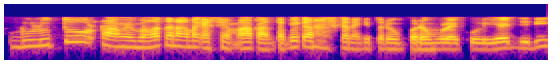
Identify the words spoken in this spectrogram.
dulu tuh rame banget anak-anak SMA kan, tapi karena sekarang kita udah pada mulai kuliah, jadi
